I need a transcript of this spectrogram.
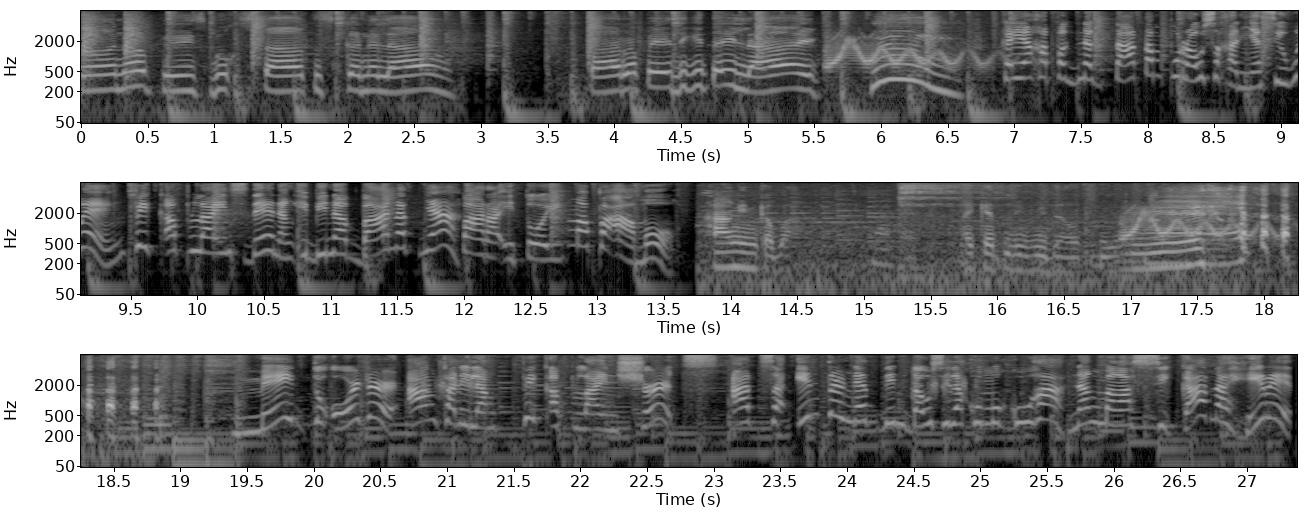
Sana Facebook status ka na lang. Para pwede kita i-like. Hmm. Kaya kapag nagtatampo raw sa kanya si Weng, pick-up lines din ang ibinabanat niya para ito'y mapaamo. Hangin ka ba? I can't live without you. Made to order ang kanilang pick-up line shirts. At sa internet din daw sila kumukuha ng mga sikat na hirit.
